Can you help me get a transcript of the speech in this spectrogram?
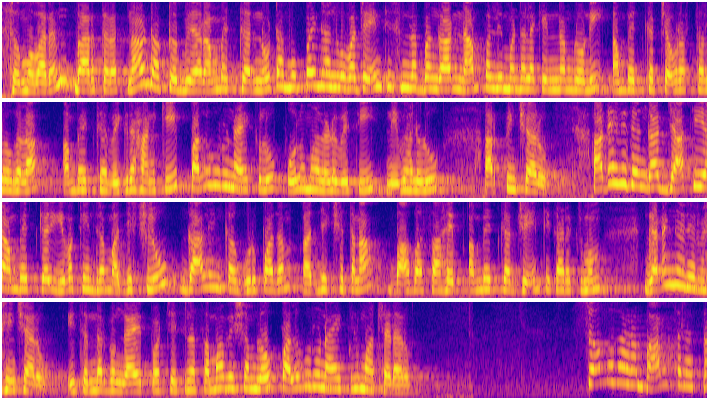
సోమవారం భారతరత్న డాక్టర్ బిఆర్ అంబేద్కర్ నూట ముప్పై నాలుగవ జయంతి సందర్భంగా నాంపల్లి మండల కేంద్రంలోని అంబేద్కర్ చౌరస్తాలో గల అంబేద్కర్ విగ్రహానికి పలువురు నాయకులు పూలమాలలు వేసి నివాళులు అర్పించారు. అదేవిధంగా జాతీయ అంబేద్కర్ యువ కేంద్రం అధ్యక్షులు గాలెంక గురుపాదం అధ్యక్షతన బాబాసాహెబ్ అంబేద్కర్ జయంతి కార్యక్రమం ఘనంగా నిర్వహించారు. ఈ సందర్భంగా ఏర్పాటు చేసిన సమావేశంలో పలువురు నాయకులు మాట్లాడారు. సోమవారం భారతరత్న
